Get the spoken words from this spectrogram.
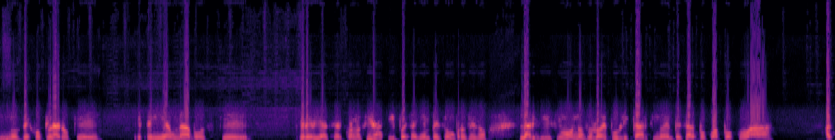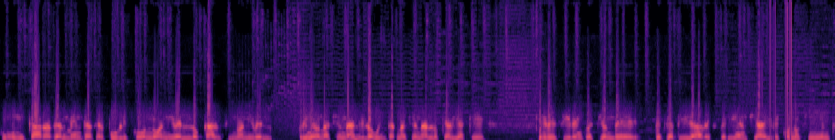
nos dejó claro que, tenía una voz que, que debía ser conocida y pues ahí empezó un proceso larguísimo, no solo de publicar, sino de empezar poco a poco a, a comunicar, a realmente hacer público, no a nivel local, sino a nivel primero nacional y luego internacional lo que había que, decir en cuestión de, creatividad, de experiencia y de conocimiento.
